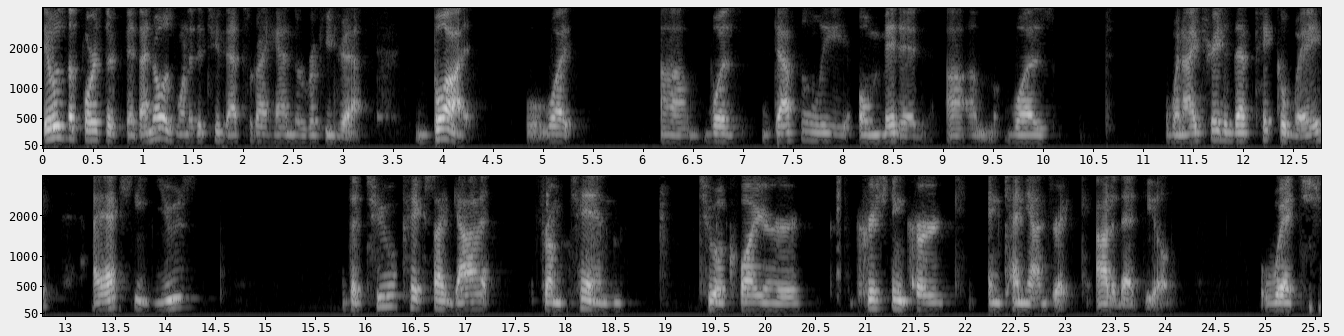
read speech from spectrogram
it was the fourth or fifth. I know it was one of the two. That's what I had in the rookie draft. But what um, was definitely omitted um, was when I traded that pick away. I actually used the two picks I got from Tim to acquire Christian Kirk and Kenyan Drake out of that deal, which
